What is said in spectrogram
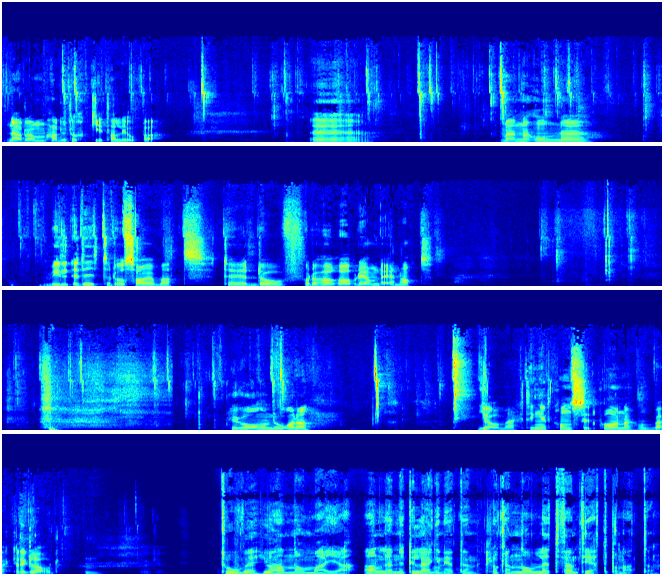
när de hade druckit allihopa. Eh, men hon eh, ville dit och då sa jag bara att det, då får du höra av dig om det är något. Hur var hon då? då? Jag märkte inget konstigt på henne. Hon verkade glad. Tove, Johanna och Maja anländer till lägenheten klockan 01.51 på natten.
